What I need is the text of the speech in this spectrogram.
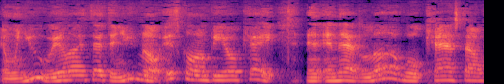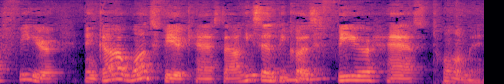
And when you realize that, then you know it's going to be okay. And, and that love will cast out fear. And God wants fear cast out. He says, mm-hmm. because fear has torment,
